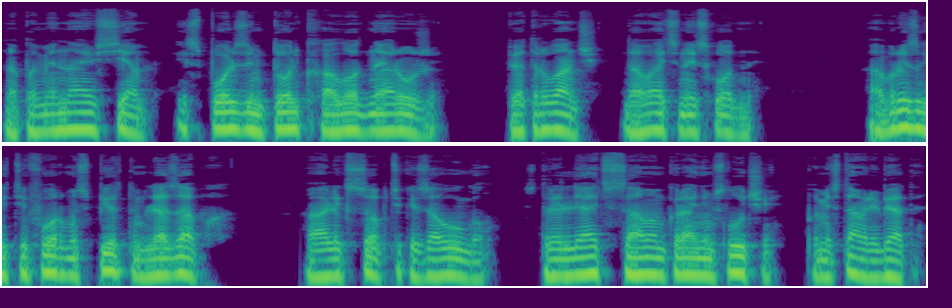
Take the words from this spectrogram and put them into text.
«Напоминаю всем, используем только холодное оружие. Петр Иванович, давайте на исходный». Обрызгайте форму спиртом для запаха. А Алекс с оптикой за угол. Стрелять в самом крайнем случае. По местам, ребята.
